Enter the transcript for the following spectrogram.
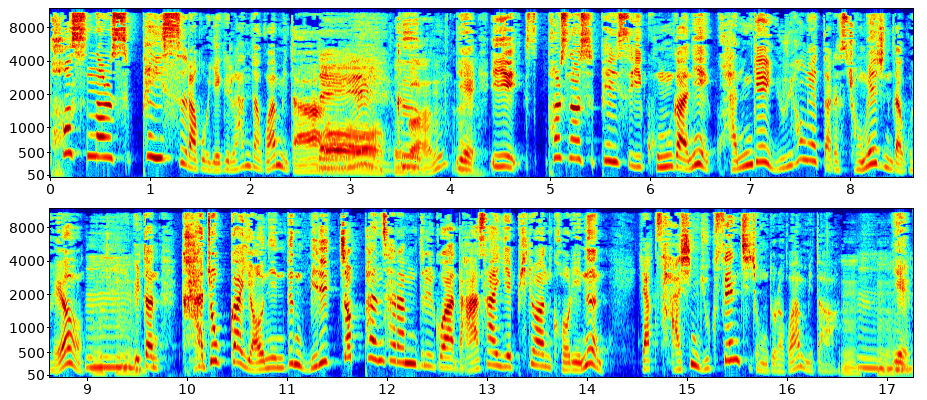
personal space라고 얘기를 한다고 합니다. 네. 어, 공간. 그, 예, 이 personal space 이 공간이 관계 유형에 따라서 정해진다고 해요. 일단 가족과 연인 등 밀접한 사람들과 나 사이에 필요한 거리는 약 46cm 정도라고 합니다. 예.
